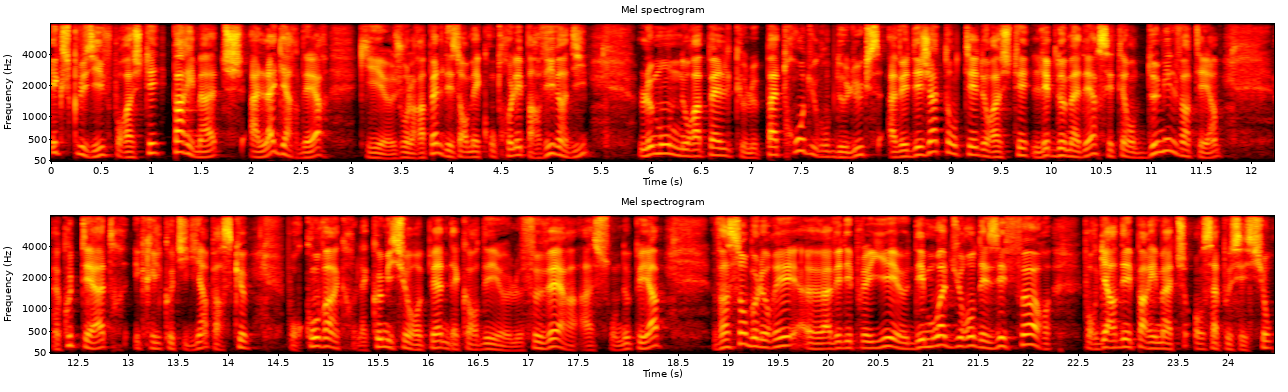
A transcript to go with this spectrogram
exclusive pour acheter Paris Match à Lagardère, qui est, je vous le rappelle, désormais contrôlé par Vivendi. Le Monde nous rappelle que le patron du groupe de luxe avait déjà tenté de racheter l'hebdomadaire, c'était en 2021. Un coup de théâtre, écrit le quotidien, parce que pour convaincre la Commission européenne d'accorder euh, le feu vert à son EPA, Vincent Bolloré euh, avait déployé euh, des mois durant des efforts pour garder Paris Match en sa possession.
